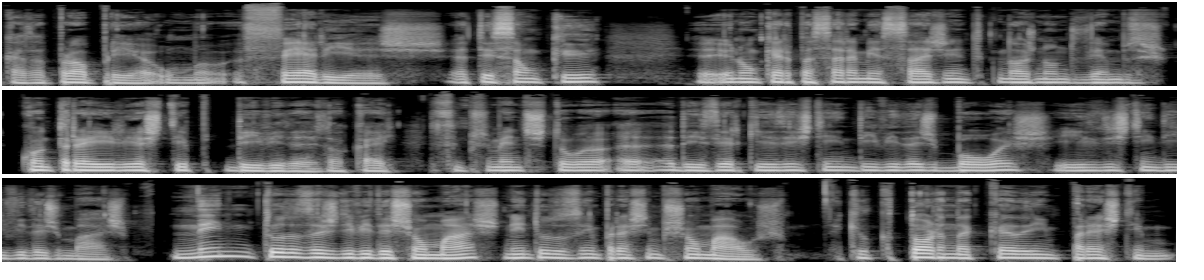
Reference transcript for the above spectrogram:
casa própria, uma, férias. Atenção que eu não quero passar a mensagem de que nós não devemos contrair este tipo de dívidas, ok? Simplesmente estou a, a dizer que existem dívidas boas e existem dívidas más. Nem todas as dívidas são más, nem todos os empréstimos são maus. Aquilo que torna cada empréstimo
